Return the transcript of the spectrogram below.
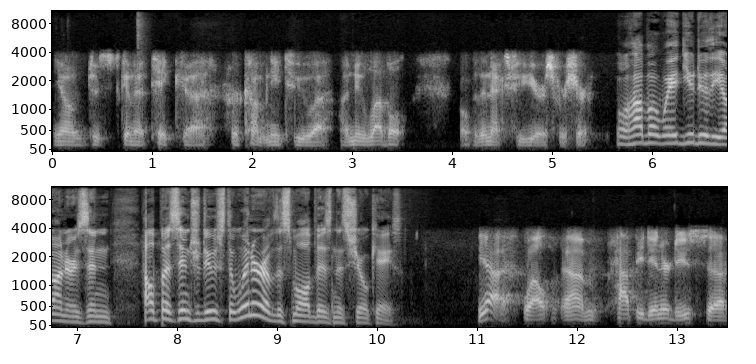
you know, just going to take uh, her company to uh, a new level over the next few years for sure. Well, how about Wade? You do the honors and help us introduce the winner of the Small Business Showcase. Yeah, well, I'm happy to introduce uh,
